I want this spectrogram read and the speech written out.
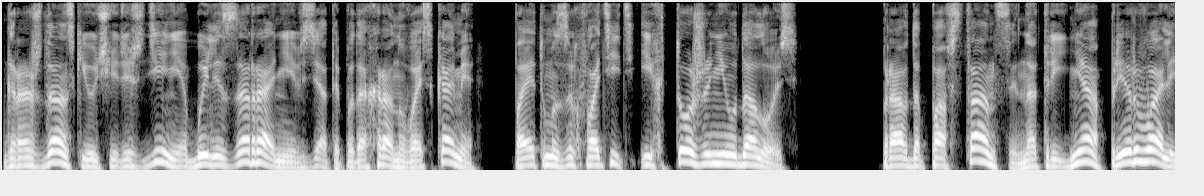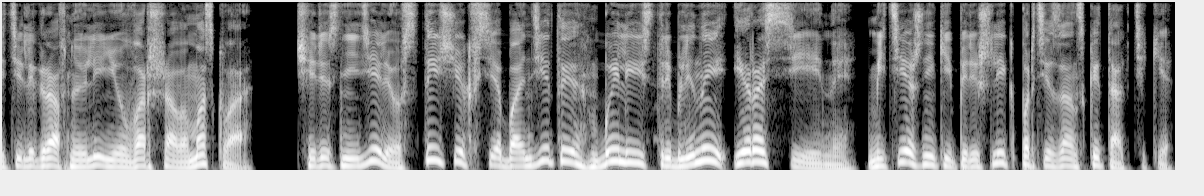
Гражданские учреждения были заранее взяты под охрану войсками, поэтому захватить их тоже не удалось. Правда, повстанцы на три дня прервали телеграфную линию Варшава-Москва. Через неделю стычек все бандиты были истреблены и рассеяны, мятежники перешли к партизанской тактике.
